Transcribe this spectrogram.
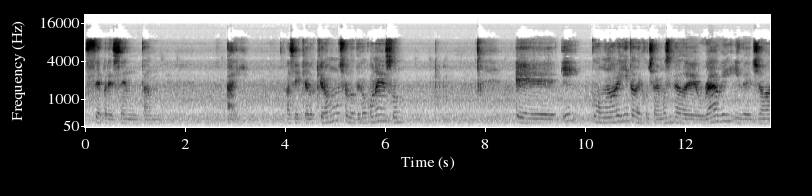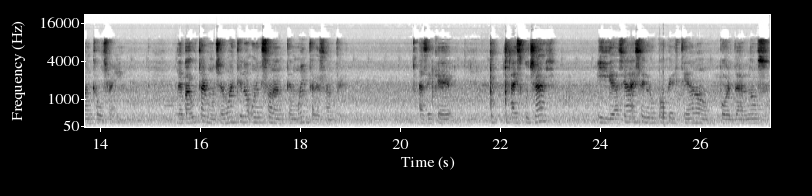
se presentan ahí. Así que los quiero mucho, los dejo con eso. Eh, y con una orejita de escuchar música de Ravi y de John Coltrane. Les va a gustar mucho, es un estilo unisonante muy interesante. Así que a escuchar y gracias a ese grupo cristiano por darnos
